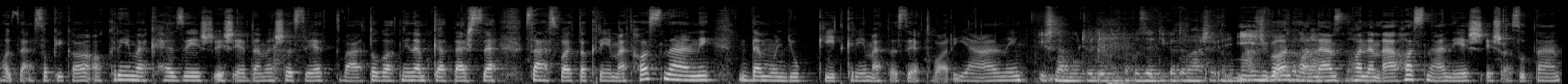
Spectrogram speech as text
hozzászokik a, a krémekhez, és, és érdemes ezért váltogatni. Nem kell persze százfajta krémet használni, de mondjuk két krémet azért variálni. És nem úgy, hogy egyik nap az egyiket, a másik a másikat, Így van, hanem, hanem, hanem elhasználni, és, és azután,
